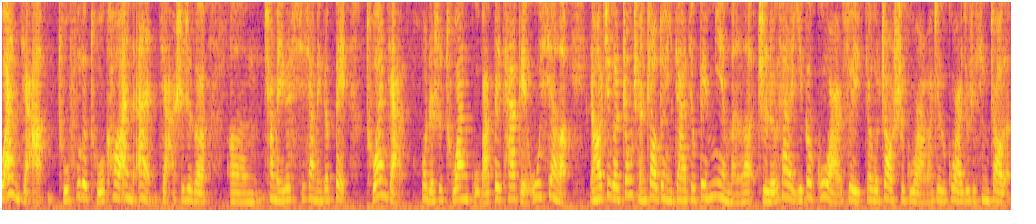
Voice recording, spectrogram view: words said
岸贾，屠夫的屠，靠岸的岸，贾是这个嗯上面一个西，下面一个贝，屠岸贾。或者是图案谷吧，被他给诬陷了，然后这个忠臣赵盾一家就被灭门了，只留下了一个孤儿，所以叫做赵氏孤儿嘛。这个孤儿就是姓赵的，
